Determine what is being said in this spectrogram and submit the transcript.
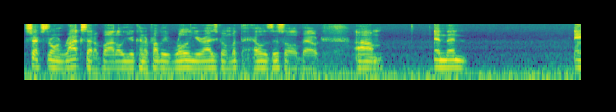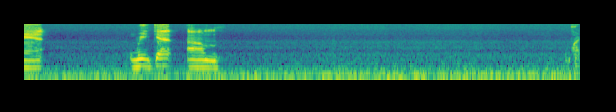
starts throwing rocks at a bottle you're kind of probably rolling your eyes going what the hell is this all about um and then and we get um, what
